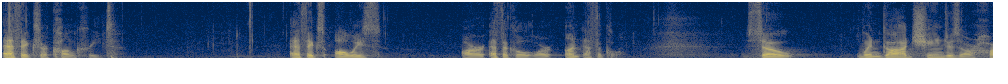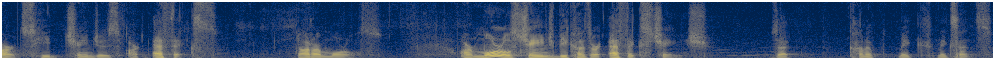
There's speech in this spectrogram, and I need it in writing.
Ethics are concrete. Ethics always are ethical or unethical. So when God changes our hearts, He changes our ethics, not our morals. Our morals change because our ethics change. Does that kind of make, make sense?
